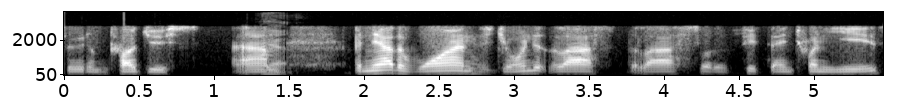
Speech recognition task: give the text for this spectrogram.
food and produce, um, Yeah. But now the wine has joined it the last the last sort of 15, 20 years.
